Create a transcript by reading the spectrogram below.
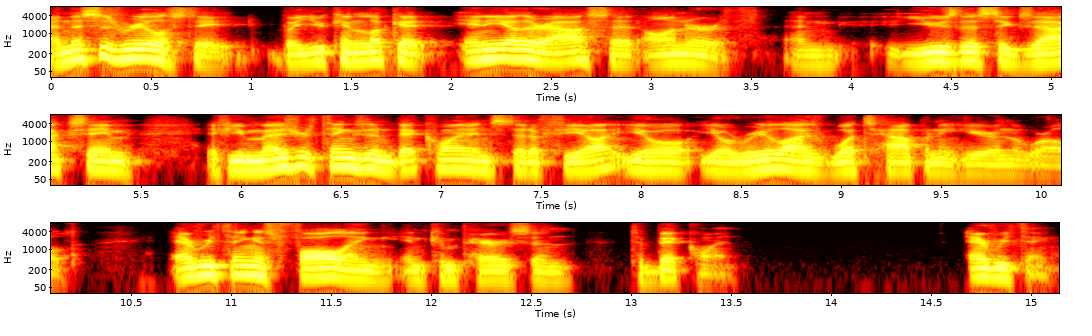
And this is real estate, but you can look at any other asset on earth and use this exact same. If you measure things in Bitcoin instead of fiat, you'll you'll realize what's happening here in the world. Everything is falling in comparison to Bitcoin. Everything.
